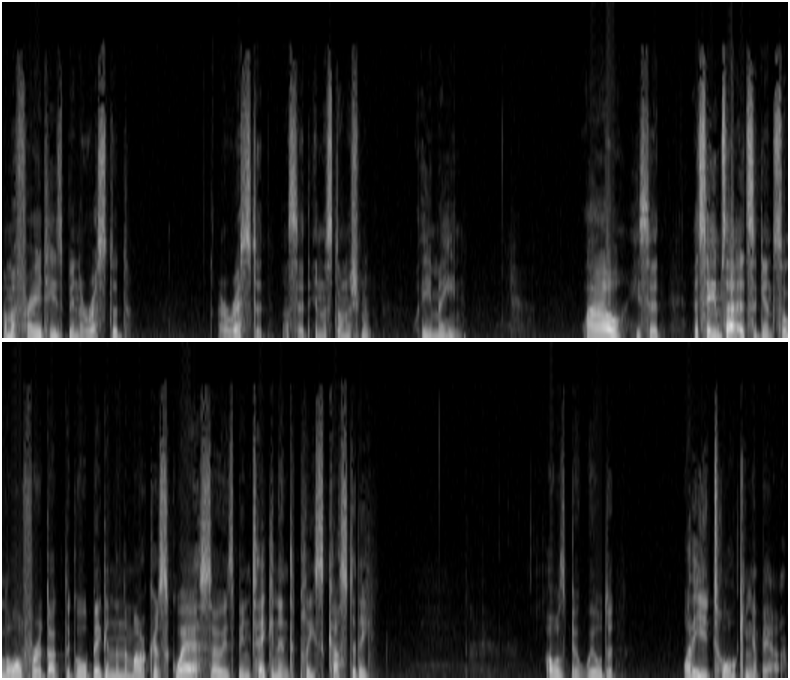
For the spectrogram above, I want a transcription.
I'm afraid he's been arrested. Arrested? I said in astonishment. What do you mean? Well, he said, it seems that it's against the law for a dog to go begging in the market square, so he's been taken into police custody. I was bewildered. What are you talking about?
